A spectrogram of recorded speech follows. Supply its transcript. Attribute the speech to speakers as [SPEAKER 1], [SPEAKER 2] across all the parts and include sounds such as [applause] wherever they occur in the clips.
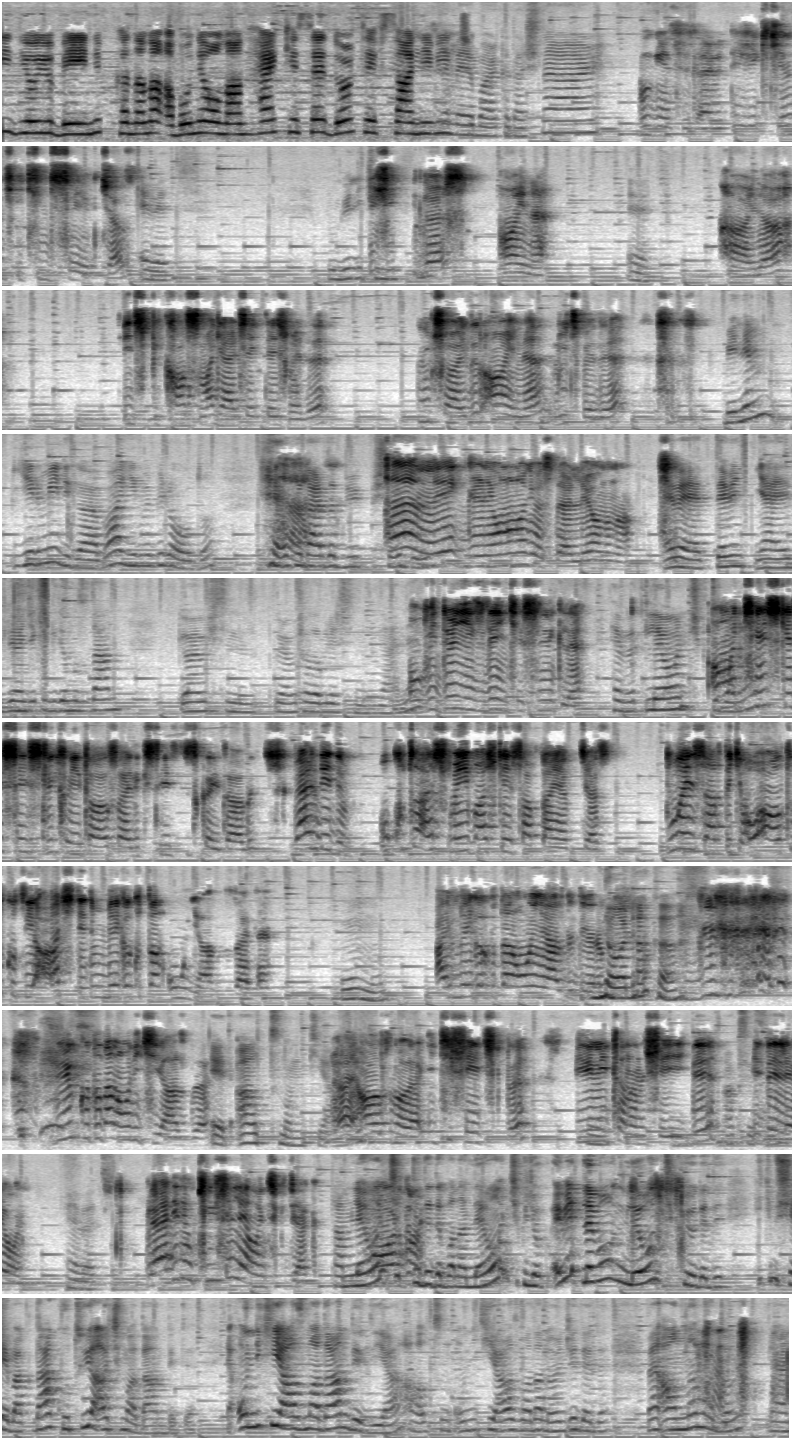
[SPEAKER 1] videoyu beğenip kanala abone olan herkese 4 efsanevi
[SPEAKER 2] Merhaba arkadaşlar.
[SPEAKER 3] Bugün sizlerle birlikte Jack Challenge ikincisini yapacağız.
[SPEAKER 2] Evet. Bugün iki...
[SPEAKER 3] Eşitlikler aynı.
[SPEAKER 2] Evet.
[SPEAKER 3] Hala hiçbir kasma gerçekleşmedi. 3 aydır aynı rütbede. [laughs]
[SPEAKER 2] Benim 20 idi galiba. 21 oldu. O kadar da büyük bir şey
[SPEAKER 3] ha
[SPEAKER 2] değil.
[SPEAKER 3] ne? Leon'unu göster Leon'unu.
[SPEAKER 2] Evet. Demin yani bir önceki videomuzdan görmüşsünüz, görmüş olabilirsiniz yani.
[SPEAKER 3] O videoyu izleyin kesinlikle.
[SPEAKER 2] Evet, Leon çıktı
[SPEAKER 3] Ama
[SPEAKER 2] bana.
[SPEAKER 3] keşke sesli kayıt alsaydık, sessiz kayıt aldık. Ben dedim o kutu açmayı başka hesaptan yapacağız. Bu hesaptaki o altı kutuyu aç dedim mega kutudan 10 yazdı zaten.
[SPEAKER 2] O mu?
[SPEAKER 3] Ay mega kutudan 10 yazdı diyorum.
[SPEAKER 2] Ne alaka? [laughs]
[SPEAKER 3] Büyük kutudan 12 yazdı.
[SPEAKER 2] Evet, altın 12 ya.
[SPEAKER 3] Yani altın olarak iki şey çıktı. Biri Nita'nın şeyiydi. Bir de
[SPEAKER 2] Aksesuar.
[SPEAKER 3] Leon.
[SPEAKER 2] Evet.
[SPEAKER 3] Ben dedim kesin Leon çıkacak.
[SPEAKER 2] Tam Leon
[SPEAKER 3] Orada
[SPEAKER 2] çıktı
[SPEAKER 3] mı?
[SPEAKER 2] dedi bana. Leon çıkacak. Evet Leon Leon çıkıyor dedi. Hiçbir şey bak daha kutuyu açmadan dedi. Ya 12 yazmadan dedi ya. Altın 12 yazmadan önce dedi. Ben anlamadım. [laughs] Yani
